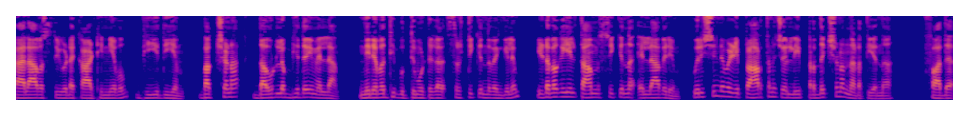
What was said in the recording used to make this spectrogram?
കാലാവസ്ഥയുടെ കാഠിന്യവും ഭീതിയും ഭക്ഷണ ദൗർലഭ്യതയുമെല്ലാം നിരവധി ബുദ്ധിമുട്ടുകൾ സൃഷ്ടിക്കുന്നുവെങ്കിലും ഇടവകയിൽ താമസിക്കുന്ന എല്ലാവരും കുരിശിന്റെ വഴി പ്രാർത്ഥന ചൊല്ലി പ്രദക്ഷിണം നടത്തിയെന്ന് ഫാദർ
